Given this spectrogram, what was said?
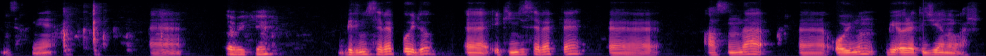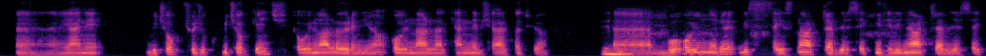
Bir saniye. E, Tabii ki. Birinci sebep buydu. E, ikinci sebep de e, aslında e, oyunun bir öğretici yanı var. E, yani birçok çocuk, birçok genç oyunlarla öğreniyor. Oyunlarla kendine bir şeyler katıyor. E, bu oyunları biz sayısını arttırabilirsek, niteliğini arttırabilirsek,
